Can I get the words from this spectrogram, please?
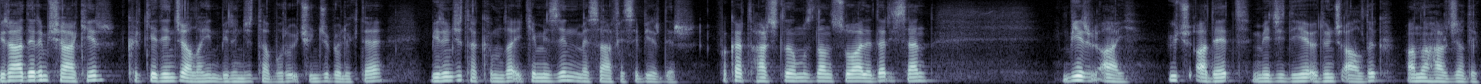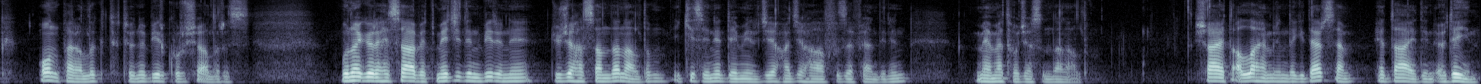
Biraderim Şakir, 47. alayın birinci taburu 3. bölükte, birinci takımda ikimizin mesafesi birdir. Fakat harçlığımızdan sual eder isen, bir ay, üç adet mecidiye ödünç aldık, anı harcadık. On paralık tütünü bir kuruşa alırız. Buna göre hesap et. Mecidin birini Cüce Hasan'dan aldım. ikisini Demirci Hacı Hafız Efendi'nin Mehmet hocasından aldım. Şayet Allah emrinde gidersem eda edin, ödeyin.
